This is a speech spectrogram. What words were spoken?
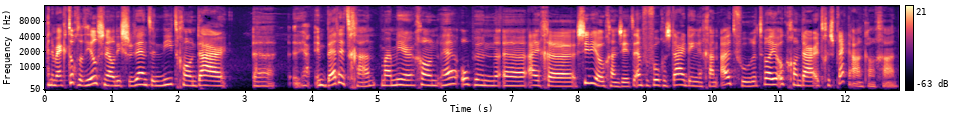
En dan merk ik toch dat heel snel die studenten niet gewoon daar eh ja, embedded gaan, maar meer gewoon hè, op hun eh, eigen studio gaan zitten en vervolgens daar dingen gaan uitvoeren. Terwijl je ook gewoon daar het gesprek aan kan gaan.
